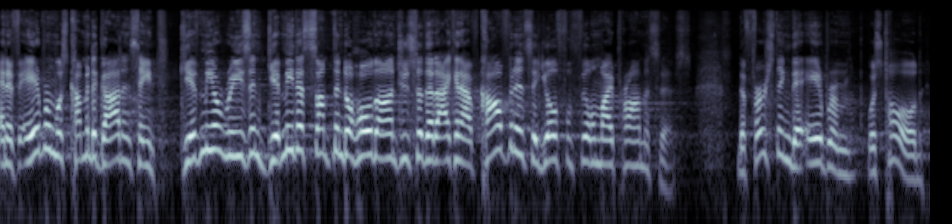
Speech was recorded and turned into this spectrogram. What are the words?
And if Abram was coming to God and saying, Give me a reason, give me something to hold on to so that I can have confidence that you'll fulfill my promises, the first thing that Abram was told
